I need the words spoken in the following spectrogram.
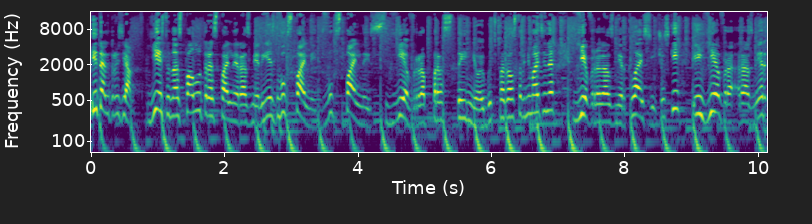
Итак, друзья, есть у нас полутораспальный размер, есть двухспальный, двухспальный с евро простыней. Будьте, пожалуйста, внимательны. Евро размер классический и евро размер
